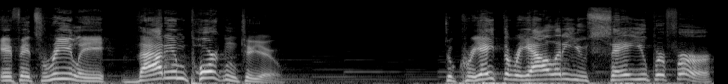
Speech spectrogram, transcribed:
If it's really that important to you to create the reality you say you prefer,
